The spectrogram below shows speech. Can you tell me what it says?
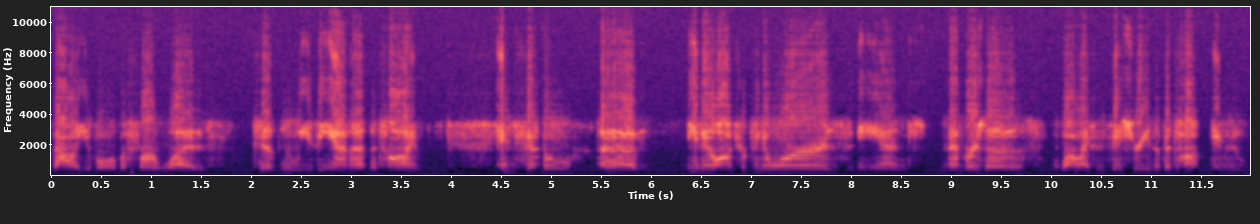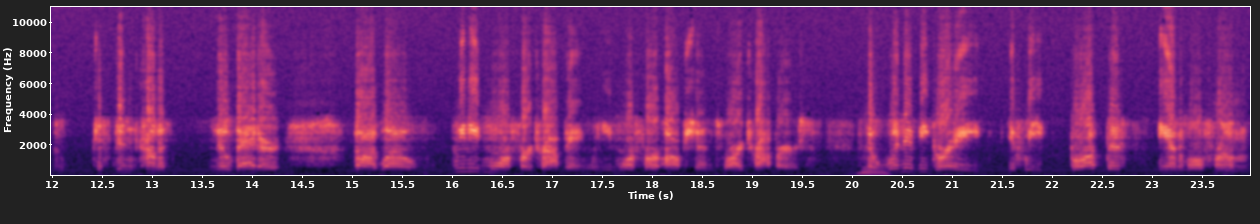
valuable the fur was to Louisiana at the time. And so, um, you know, entrepreneurs and members of wildlife and fisheries at the time who just didn't kind of know better thought, well, we need more fur trapping. We need more fur options for our trappers. Mm-hmm. So wouldn't it be great if we brought this animal from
